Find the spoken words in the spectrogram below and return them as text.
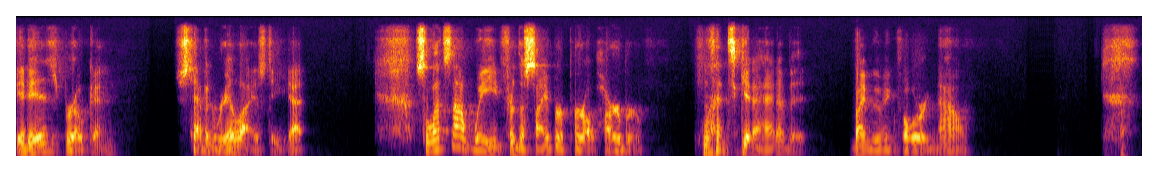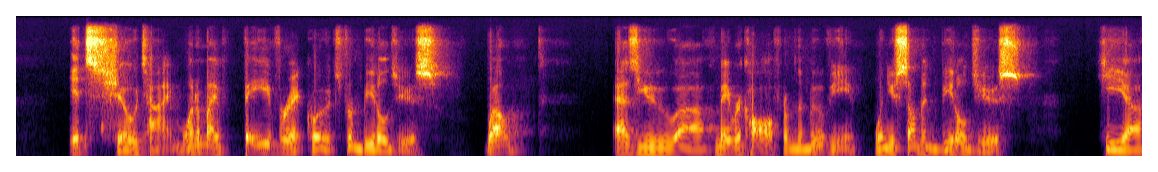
it is broken. Just haven't realized it yet. So let's not wait for the cyber Pearl Harbor. Let's get ahead of it by moving forward now. It's showtime. One of my favorite quotes from Beetlejuice. Well, as you uh, may recall from the movie, when you summoned Beetlejuice, he uh,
